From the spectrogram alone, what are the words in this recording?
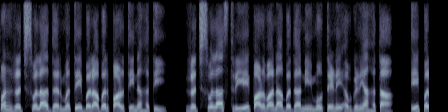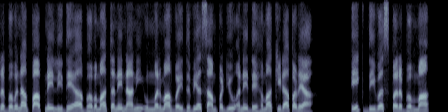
પણ રજસ્વલા ધર્મ તે બરાબર પાળતી ન હતી. રજસ્વલા સ્ત્રીએ પાળવાના બધા નિયમો તેણે અવગણ્યા હતા. એ પરભવના પાપને લીધે આ ભવમાં તને નાની ઉંમરમાં વૈધવ્ય સાંપડ્યું અને દેહમાં કીડા પડ્યા. એક દિવસ પરભવમાં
